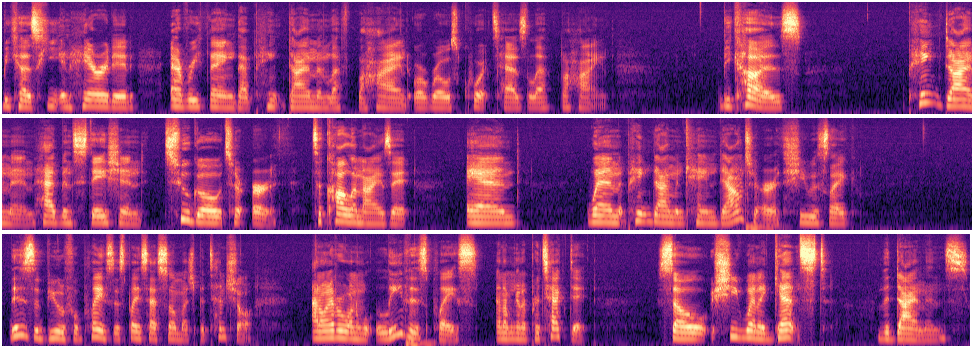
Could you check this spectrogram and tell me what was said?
because he inherited everything that Pink Diamond left behind or Rose Quartz has left behind. Because Pink Diamond had been stationed to go to Earth, to colonize it. And when Pink Diamond came down to Earth, she was like, This is a beautiful place. This place has so much potential. I don't ever want to leave this place, and I'm going to protect it. So she went against the diamonds,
